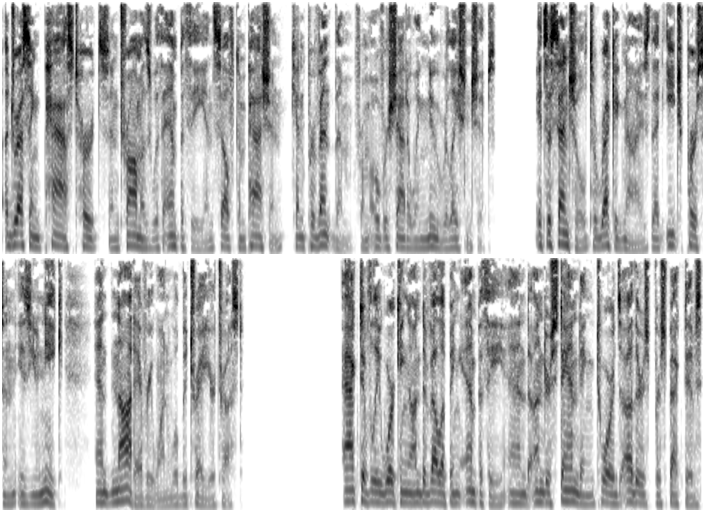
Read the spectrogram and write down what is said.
Addressing past hurts and traumas with empathy and self-compassion can prevent them from overshadowing new relationships. It's essential to recognize that each person is unique and not everyone will betray your trust. Actively working on developing empathy and understanding towards others' perspectives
